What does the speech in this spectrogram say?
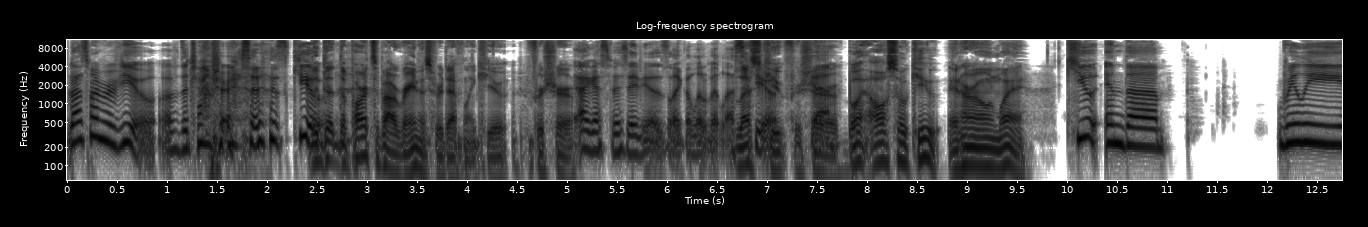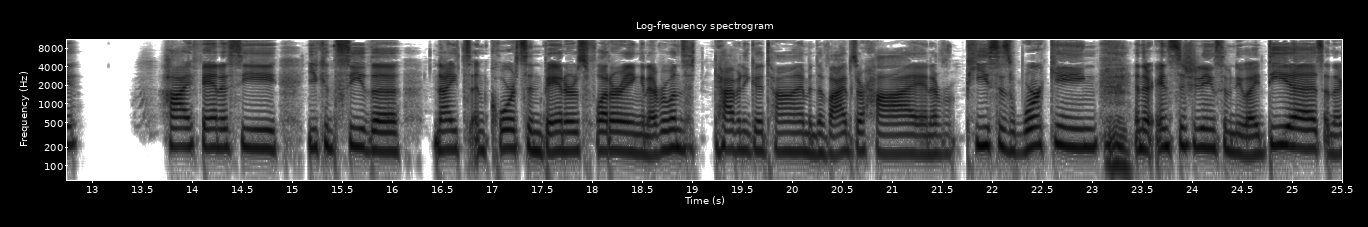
That's my review of the chapter. I said it was cute. the, the parts about Rhaenys were definitely cute, for sure. I guess Visenya is like a little bit less, Less cute. cute, for sure, Yeah. but also cute in her own way. Cute in the really high fantasy. You can see the knights and courts and banners fluttering, and everyone's having a good time, and the vibes are high, and every, peace is working, Mhm. and they're instituting some new ideas, and they're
